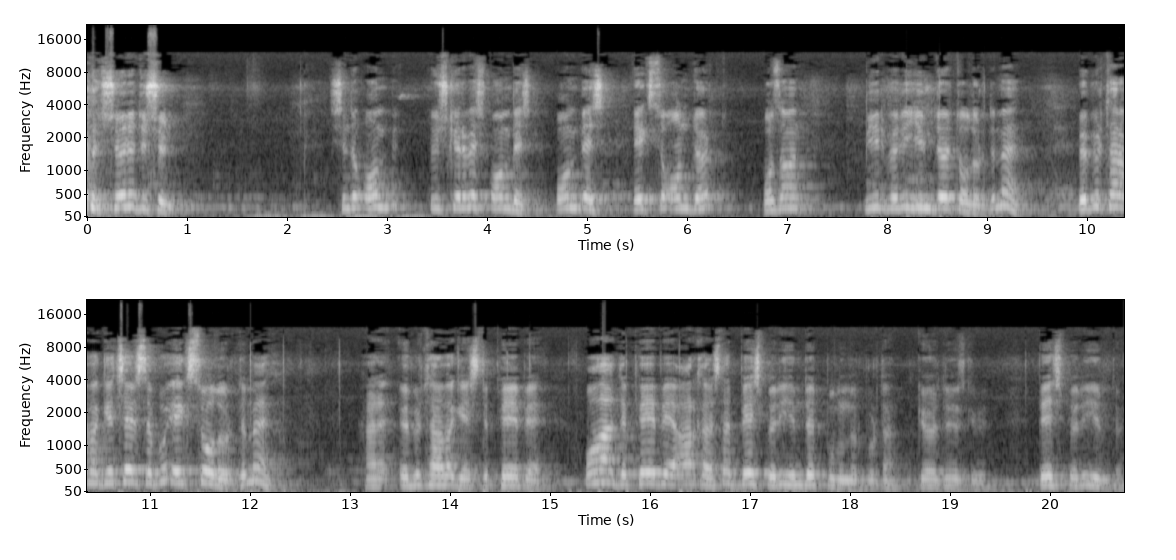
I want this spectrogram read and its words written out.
şöyle düşün. Şimdi 10, 3 kere 5 15. 15 eksi 14 o zaman 1 bölü 24 olur değil mi? Öbür tarafa geçerse bu eksi olur değil mi? Hani öbür tarafa geçti PB. O halde PB arkadaşlar 5 bölü 24 bulunur buradan. Gördüğünüz gibi. 5 bölü 24.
